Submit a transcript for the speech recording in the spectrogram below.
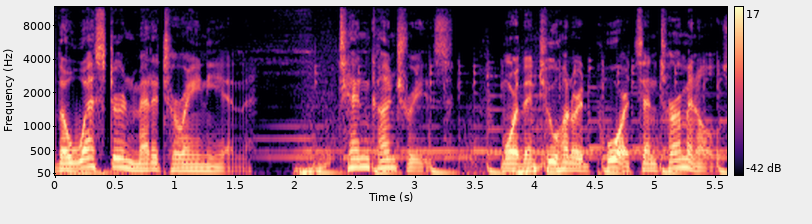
The Western Mediterranean. 10 countries, more than 200 ports and terminals,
